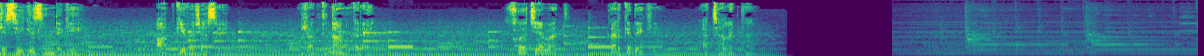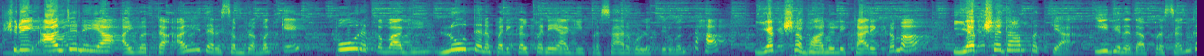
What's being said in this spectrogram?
किसी की जिंदगी आपकी वजह से रक्तदान करें सोचिए मत करके देखिए अच्छा लगता है ಶ್ರೀ ಆಂಜನೇಯ ಐವತ್ತ ಐದರ ಸಂಭ್ರಮಕ್ಕೆ ಪೂರಕವಾಗಿ ನೂತನ ಪರಿಕಲ್ಪನೆಯಾಗಿ ಪ್ರಸಾರಗೊಳ್ಳುತ್ತಿರುವಂತಹ ಯಕ್ಷ ಬಾನುಲಿ ಕಾರ್ಯಕ್ರಮ ಯಕ್ಷ ದಾಂಪತ್ಯ ಈ ದಿನದ ಪ್ರಸಂಗ,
